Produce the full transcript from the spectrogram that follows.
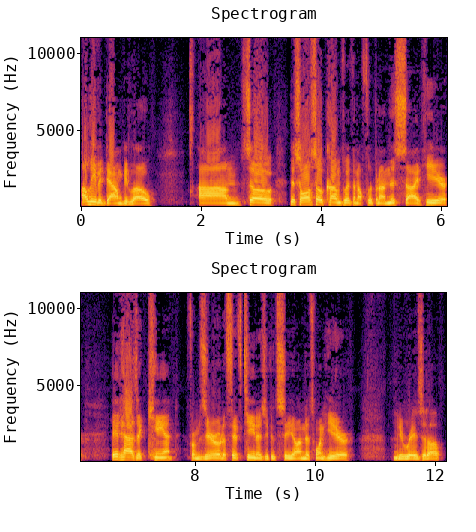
I'll leave it down below. Um, so this also comes with, and I'll flip it on this side here. It has a cant from zero to 15, as you can see on this one here. Let me raise it up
